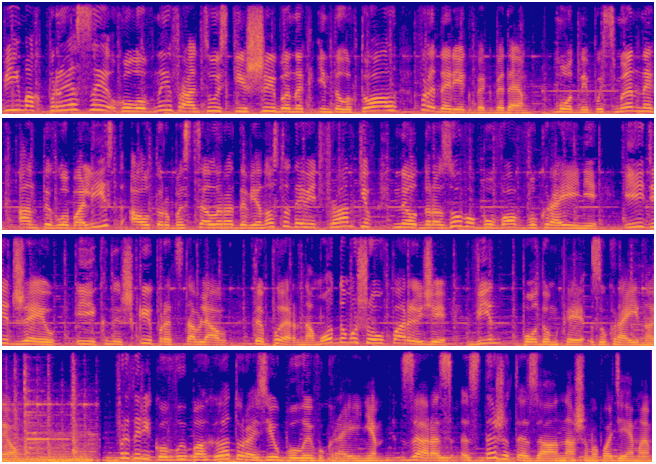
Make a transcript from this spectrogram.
Обіймах преси головний французький шибеник інтелектуал Фредерік Бекбеде. Модний письменник, антиглобаліст, автор бестселера «99 франків неодноразово бував в Україні і діджеїв, і книжки представляв. Тепер на модному шоу в Парижі він подумки з Україною. Фредеріко, ви багато разів були в Україні. Зараз стежите за нашими подіями.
